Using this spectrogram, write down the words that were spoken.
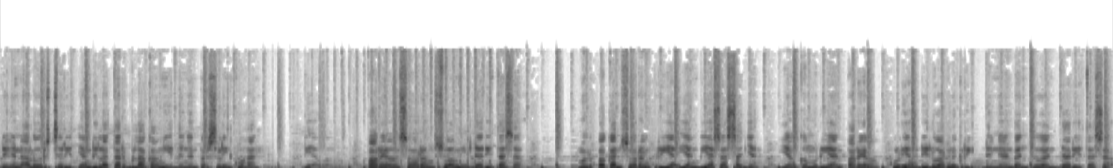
dengan alur cerit yang dilatar belakangi dengan perselingkuhan. Di awal, Parel seorang suami dari Tasa merupakan seorang pria yang biasa saja yang kemudian Parel kuliah di luar negeri dengan bantuan dari Tasa.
